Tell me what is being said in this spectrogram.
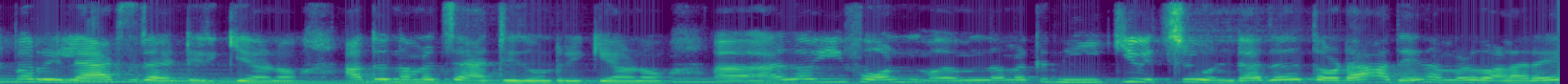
ഇപ്പൊ റിലാക്സ്ഡ് ആയിട്ട് ഇരിക്കുകയാണോ അതോ നമ്മൾ ചാറ്റ് ചെയ്തുകൊണ്ടിരിക്കുകയാണോ? അതോ ഈ ഫോൺ നമുക്ക് നീക്കി വെച്ചുകൊണ്ട് അത് തൊടാതെ നമ്മൾ വളരെ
